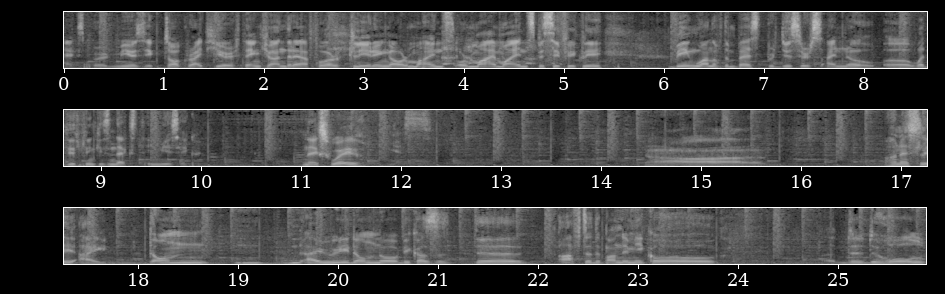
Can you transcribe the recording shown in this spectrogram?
Expert music talk right here. Thank you, Andrea, for clearing our minds, or my mind specifically. Being one of the best producers I know, uh, what do you think is next in music? next wave. Yes. Uh, honestly, I don't. I really don't know because the after the pandemic or the the whole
